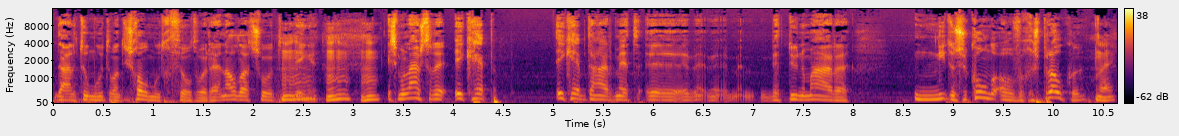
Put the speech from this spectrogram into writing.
daar naartoe moeten, want die school moet gevuld worden. En al dat soort dingen. Mhm, mhm. Is maar luisteren, ik heb, ik heb daar met, eh met Dunamare niet een seconde over gesproken. Nee.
